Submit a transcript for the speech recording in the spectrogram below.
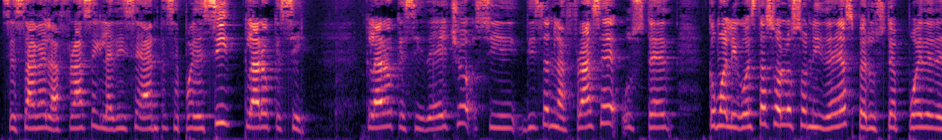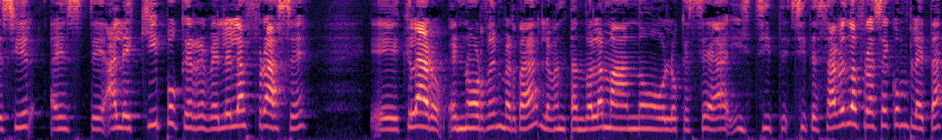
se sabe la frase y la dice antes, ¿se puede? Sí, claro que sí. Claro que sí. De hecho, si dicen la frase, usted, como le digo, estas solo son ideas, pero usted puede decir este, al equipo que revele la frase, eh, claro, en orden, ¿verdad? Levantando la mano o lo que sea. Y si te, si te sabes la frase completa,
